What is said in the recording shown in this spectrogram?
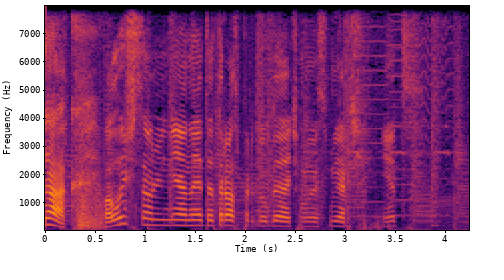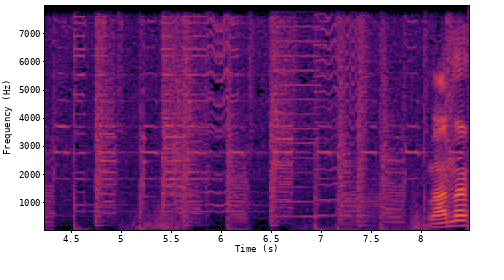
Так, получится ли мне на этот раз предугадать мою смерть? Нет. Ладно,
